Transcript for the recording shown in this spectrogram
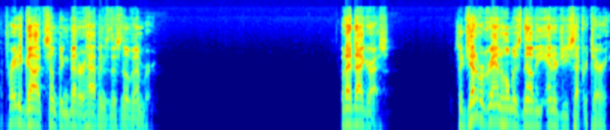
I pray to God something better happens this November. But I digress. So Jennifer Granholm is now the energy secretary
